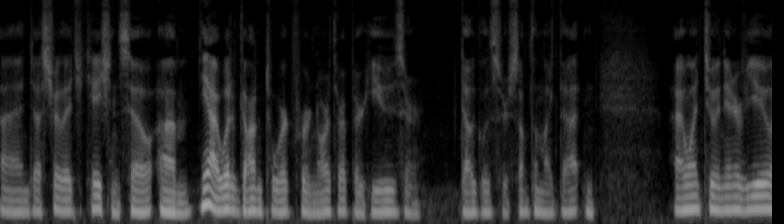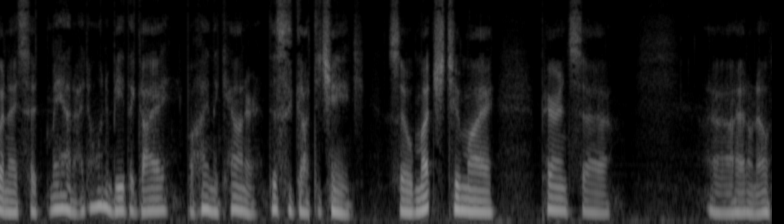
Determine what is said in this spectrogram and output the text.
uh, industrial education. So, um, yeah, I would have gone to work for Northrop or Hughes or Douglas or something like that. And I went to an interview and I said, man, I don't want to be the guy behind the counter. This has got to change. So much to my parents' uh, uh, I don't know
